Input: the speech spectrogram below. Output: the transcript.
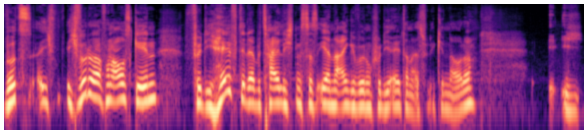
Wird's, ich, ich würde davon ausgehen, für die Hälfte der Beteiligten ist das eher eine Eingewöhnung für die Eltern als für die Kinder, oder? Ich-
